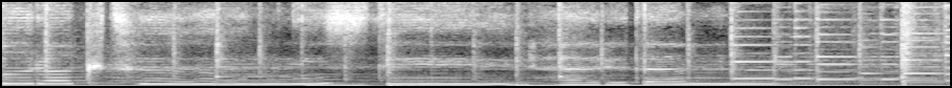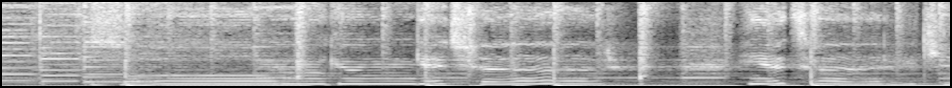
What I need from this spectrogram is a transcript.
bıraktığın izdir her Zor gün geçer yeter ki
